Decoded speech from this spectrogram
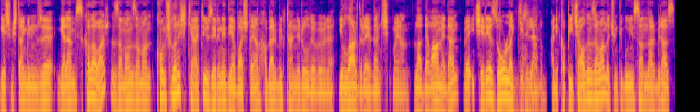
geçmişten günümüze gelen bir skala var. Zaman zaman komşuların şikayeti üzerine diye başlayan haber bültenleri oluyor böyle. Yıllardır evden çıkmayanla devam eden ve içeriye zorla girilen. Anladım. Hani kapıyı çaldığın zaman da çünkü bu insanlar biraz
